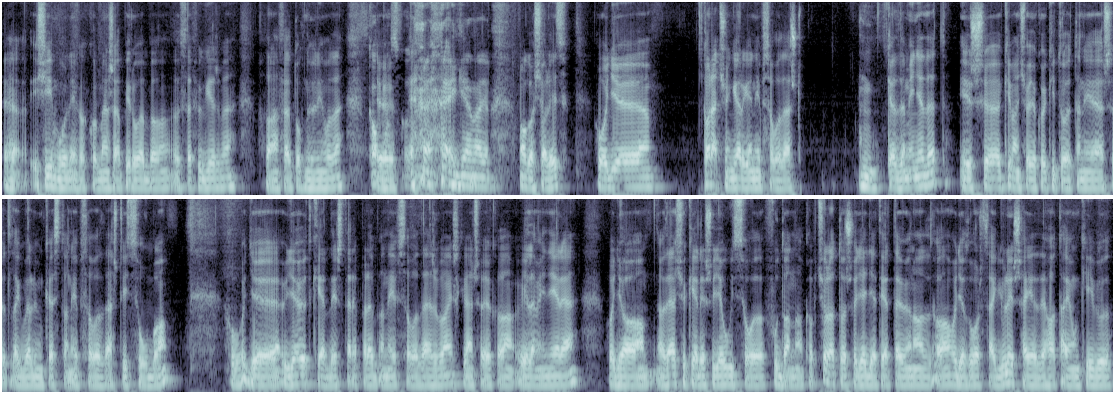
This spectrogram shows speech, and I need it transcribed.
e, és én volnék akkor Ben Shapiro ebbe az összefüggésbe, talán fel tudok nőni hozzá. Kapaszkodom. Igen, nagyon magas a léc, hogy Karácsony Gergely népszavazást kezdeményezett, és kíváncsi vagyok, hogy kitölteni esetleg velünk ezt a népszavazást is szóba, hogy ugye öt kérdés terepel ebben a népszavazásban, és kíváncsi vagyok a véleményére, hogy a, az első kérdés ugye úgy szól Fudannal kapcsolatos, hogy egyetérte ön azzal, hogy az ország gyűlés helyezze hatályon kívül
